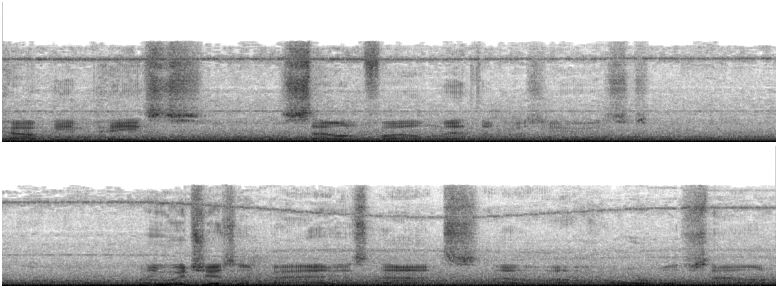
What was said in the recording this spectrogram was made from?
copy and paste sound file method was used. I mean, which isn't bad. It's not a, a horrible sound.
